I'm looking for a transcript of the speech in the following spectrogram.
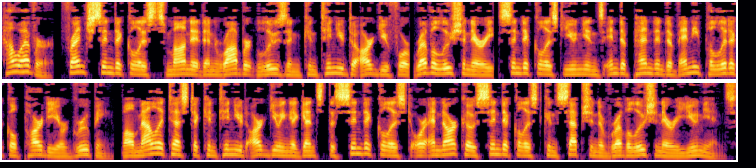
However, French syndicalists Monatte and Robert Louzon continued to argue for revolutionary syndicalist unions independent of any political party or grouping, while Malatesta continued arguing against the syndicalist or anarcho-syndicalist conception of revolutionary unions.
